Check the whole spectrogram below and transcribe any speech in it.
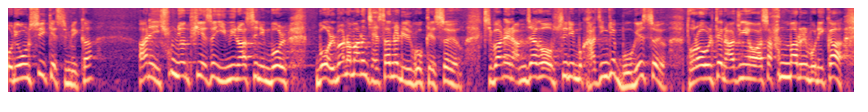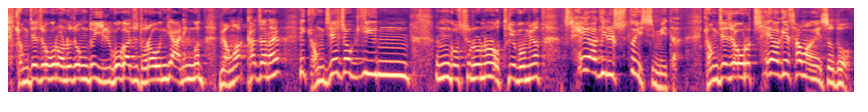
어려울 수 있겠습니까? 아니 흉년 피해서 이민 왔으니 뭘 뭐 얼마나 많은 재산을 잃었겠어요. 집안에 남자가 없으니 뭐 가진 게 뭐겠어요. 돌아올 때 나중에 와서 한 말을 보니까 경제적으로 어느 정도 읽어가지고 돌아온 게 아닌 건 명확하잖아요. 경제적인 것으로는 어떻게 보면 최악일 수도 있습니다. 경제적으로 최악의 상황에서도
